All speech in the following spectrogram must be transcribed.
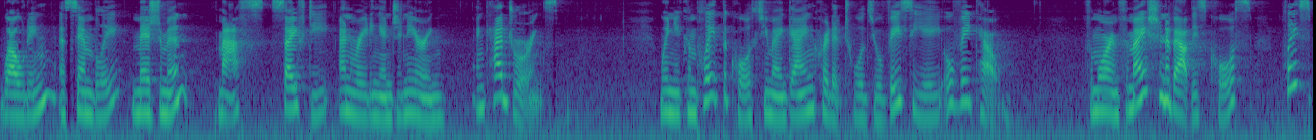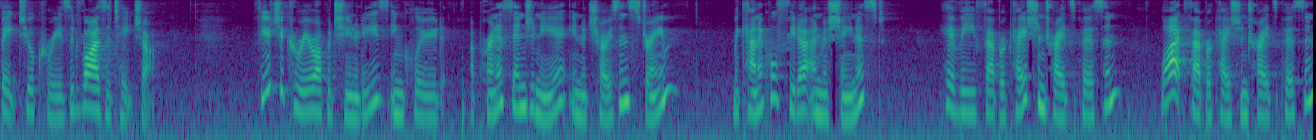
welding, assembly, measurement, maths, safety, and reading engineering, and CAD drawings. When you complete the course, you may gain credit towards your VCE or VCAL. For more information about this course, please speak to your careers advisor teacher. Future career opportunities include apprentice engineer in a chosen stream, mechanical fitter and machinist, heavy fabrication tradesperson, light fabrication tradesperson,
